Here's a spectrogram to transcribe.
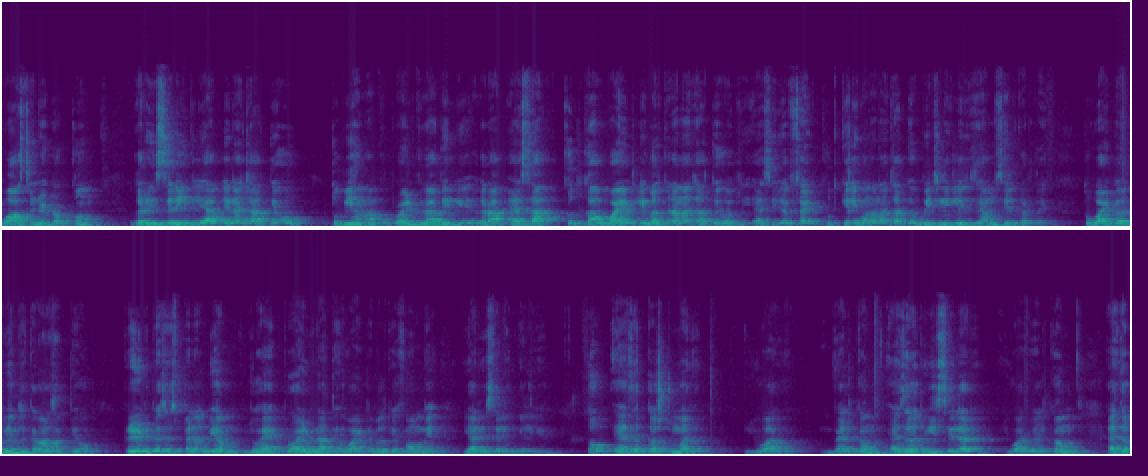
वास्ट डॉट कॉम अगर रीसेलिंग के लिए आप लेना चाहते हो तो भी हम आपको प्रोवाइड करा देंगे। अगर आप ऐसा खुद का व्हाइट लेवल कराना चाहते हो, ऐसी वेबसाइट खुद के लिए बनाना चाहते हो, बेचने के लिए जैसे हम सेल करते हैं तो व्हाइट लेवल भी हमसे करवा सकते हो। क्रेडिट बेसिस पैनल भी हम जो है प्रोवाइड कराते हैं व्हाइट लेवल के फॉर्म में या रीसेलिंग के लिए। तो as a customer you are welcome as a reseller you are welcome as a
